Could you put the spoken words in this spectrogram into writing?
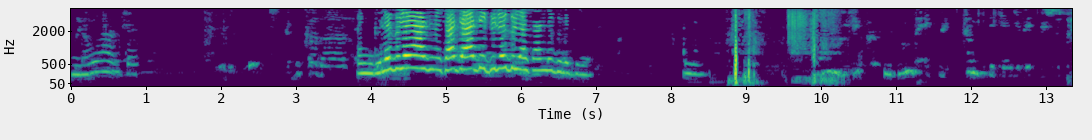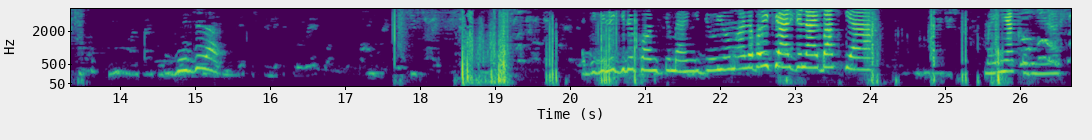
Ne vardı? Sen güle güle yazmış. Hadi hadi güle güle sen de güle güle. Tamam. Girdiler. Hadi güle güle komşu ben gidiyorum. Arabayı geldiler bak ya. Manyak bunlar.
